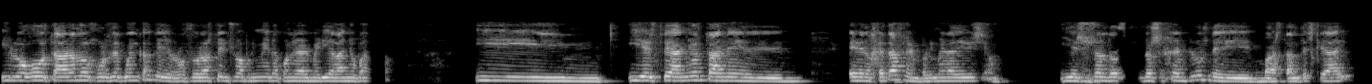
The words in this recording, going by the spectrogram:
Y luego está hablando de Jorge Cuenca, que rozó el ascenso a primera con el Almería el año pasado. Y, y este año está en el, en el Getafe, en primera división. Y esos son dos, dos ejemplos de bastantes que hay.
